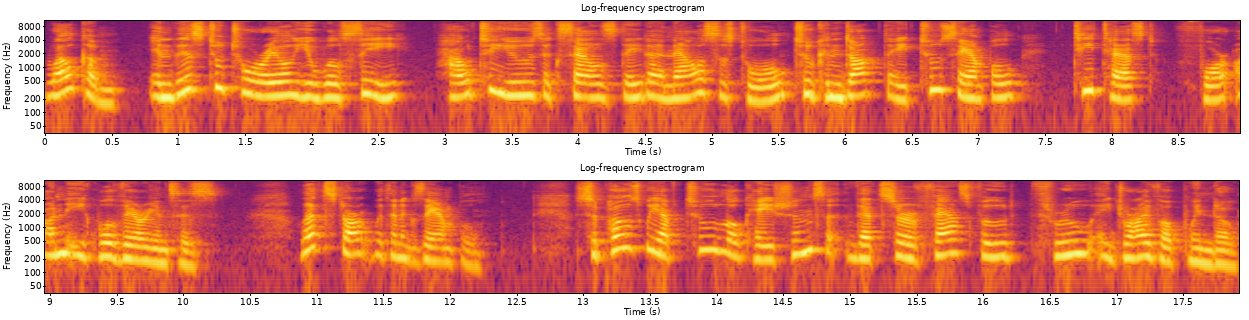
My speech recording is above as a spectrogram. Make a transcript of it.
Welcome! In this tutorial you will see how to use Excel's data analysis tool to conduct a two-sample t-test for unequal variances. Let's start with an example. Suppose we have two locations that serve fast food through a drive-up window.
